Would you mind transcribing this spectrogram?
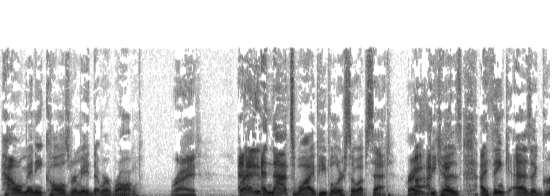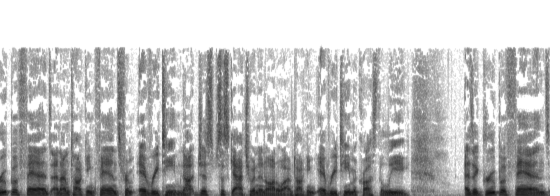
how many calls were made that were wrong? Right. A- And, that's why people are so upset, right? I- I- because I, think as a group of fans, and I'm talking fans from every team, not just Saskatchewan and Ottawa, I'm talking every team across the league. As a group of fans,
